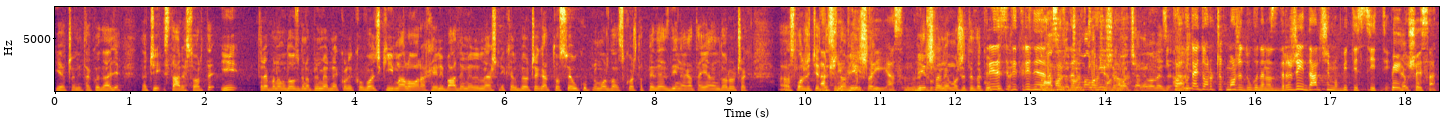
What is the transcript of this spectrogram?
ječam i tako dalje. Znači, stare sorte i treba nam dozgo, na primjer, nekoliko voćki i malo oraha ili badema ili lešnika ili bilo čega. To sve ukupno možda vas košta 50 dinara, taj jedan doručak. Složit ćete se da viršle, 33, ja sam viršle računao. ne možete da kupite. 33 dinara Ja sam može da malo više da. voća, nema veze. Koliko Ali- taj doručak može dugo da nas drži i da li ćemo biti siti? 5 do 6 sati.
